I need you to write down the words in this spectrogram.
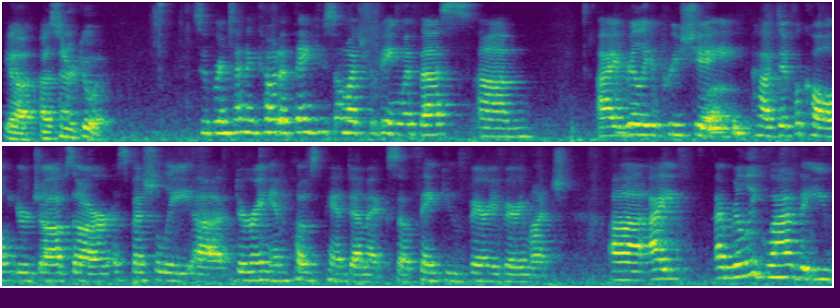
Yeah, uh, Senator Gulick. Superintendent Cota, thank you so much for being with us. Um, I really appreciate how difficult your jobs are, especially uh, during and post-pandemic, so thank you very, very much. Uh, I, I'm really glad that you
